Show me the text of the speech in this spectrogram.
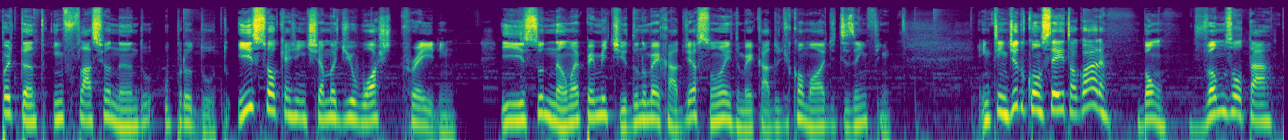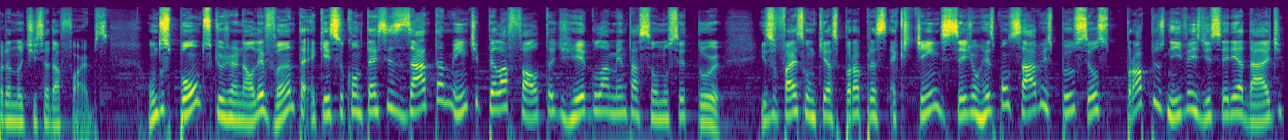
portanto, inflacionando o produto. Isso é o que a gente chama de wash trading. E isso não é permitido no mercado de ações, no mercado de commodities, enfim. Entendido o conceito agora? Bom, vamos voltar para a notícia da Forbes. Um dos pontos que o jornal levanta é que isso acontece exatamente pela falta de regulamentação no setor. Isso faz com que as próprias exchanges sejam responsáveis pelos seus próprios níveis de seriedade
